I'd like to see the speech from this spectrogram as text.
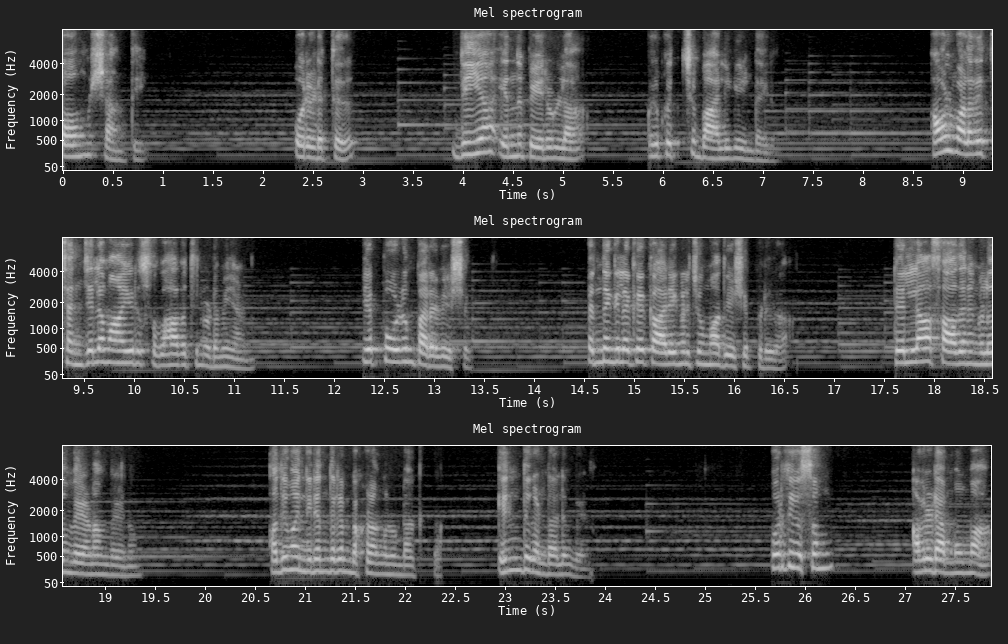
ഓം ശാന്തി. ഒരിടത്ത് ദിയ എന്നു പേരുള്ള ഒരു കൊച്ചു ബാലികയുണ്ടായിരുന്നു അവൾ വളരെ ചഞ്ചലമായൊരു സ്വഭാവത്തിനുടമയാണ്. എപ്പോഴും പരവേശം. എന്തെങ്കിലുമൊക്കെ കാര്യങ്ങൾ ചുമ്മാ ദേഷ്യപ്പെടുക. എല്ലാ സാധനങ്ങളും വേണം വേണം. അതുമായി നിരന്തരം ബഹളങ്ങൾ ഉണ്ടാക്കുക. എന്ത് കണ്ടാലും വേണം. ഒരു ദിവസം അവളുടെ അമ്മൂമ്മ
